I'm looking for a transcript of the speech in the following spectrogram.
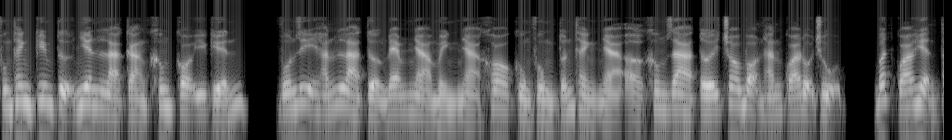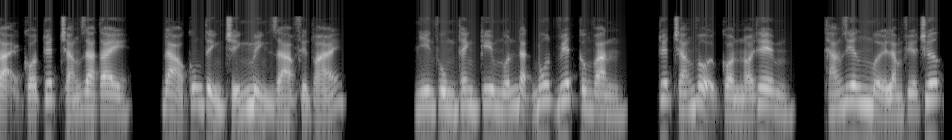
Phùng Thanh Kim tự nhiên là càng không có ý kiến, vốn dĩ hắn là tưởng đem nhà mình nhà kho cùng Phùng Tuấn Thành nhà ở không ra tới cho bọn hắn quá độ trụ, bất quá hiện tại có tuyết trắng ra tay, đảo cũng tỉnh chính mình ra phiên thoái. Nhìn Phùng Thanh Kim muốn đặt bút viết công văn, tuyết trắng vội còn nói thêm, tháng riêng 15 phía trước,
